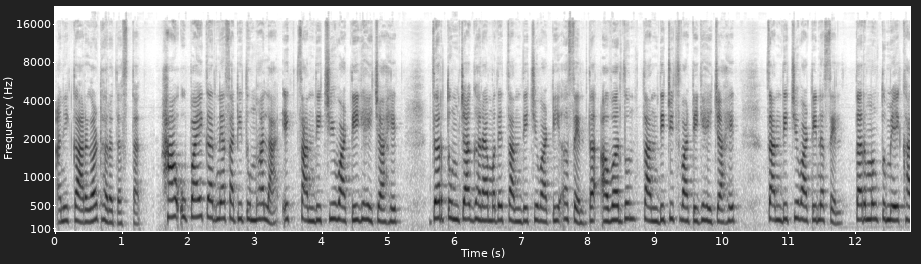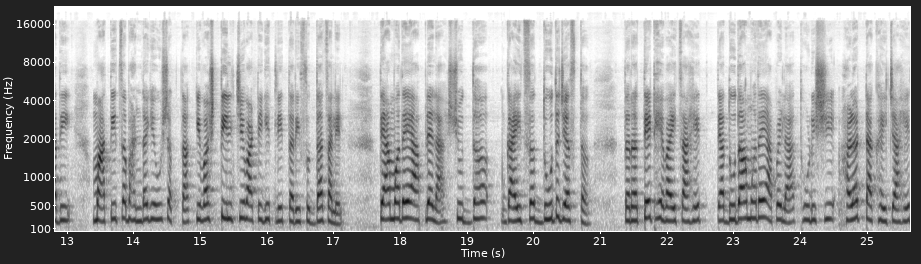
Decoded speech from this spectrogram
आणि कारगर ठरत असतात. हा उपाय करण्यासाठी तुम्हाला एक चांदीची वाटी घ्यायची आहेत. जर तुमच्या घरामध्ये चांदीची वाटी असेल तर आवर्जून चांदीचीच वाटी घ्यायची आहेत. चांदीची वाटी नसेल तर मग तुम्ही एखादी मातीचं भांडं घेऊ शकता किंवा स्टीलची वाटी घेतली तरीसुद्धा चालेल. त्यामध्ये आपल्याला शुद्ध गाईचं दूध जे असतं तर ते ठेवायचं आहे त्या दुधामध्ये आपल्याला थोडीशी हळद टाकायची आहेत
